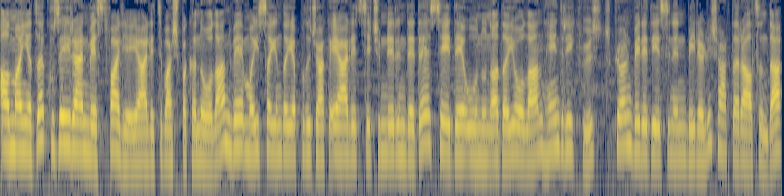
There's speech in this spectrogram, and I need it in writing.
Almanya'da Kuzey Ren-Vestfalya eyaleti başbakanı olan ve Mayıs ayında yapılacak eyalet seçimlerinde de CDU'nun adayı olan Hendrik Wüst, Köln Belediyesi'nin belirli şartlar altında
